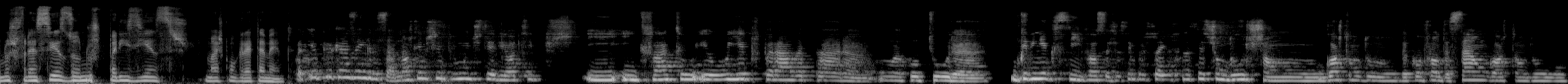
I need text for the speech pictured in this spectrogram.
nos franceses ou nos parisienses? mais concretamente? Eu, por acaso, é engraçado. Nós temos sempre muitos estereótipos e, e, de facto, eu ia preparada para uma cultura um bocadinho agressiva, ou seja, sempre achei os franceses são duros, são, gostam do, da confrontação, gostam do,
